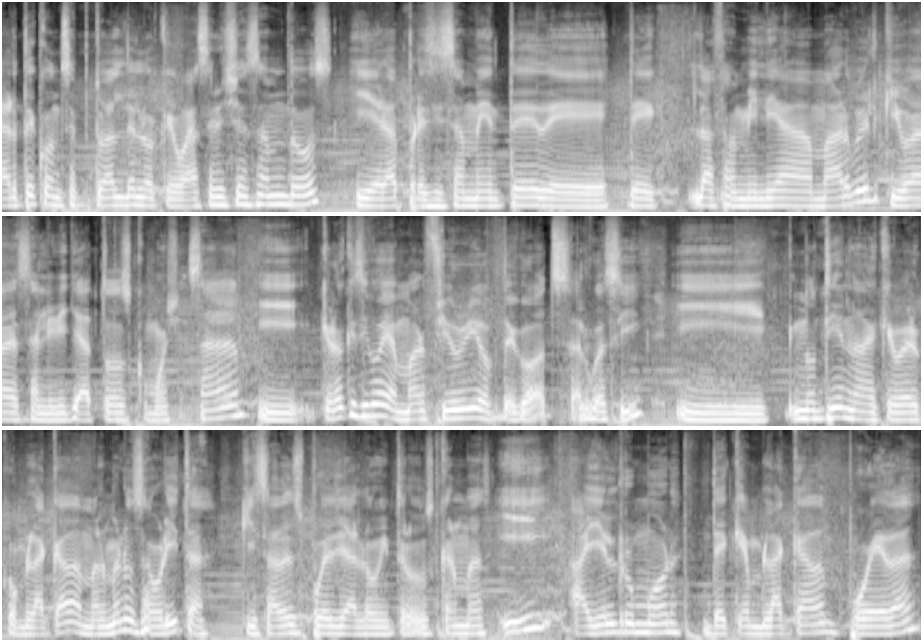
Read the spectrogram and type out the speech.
arte conceptual de lo que va a ser Shazam 2 y era precisamente de, la familia Marvel, que iba a salir ya todos como Shazam y creo que se iba a llamar Fury of the Gods, algo así, y no tiene nada que ver con Black Adam, al menos ahorita, quizá después ya lo introduzcan más. Y hay el rumor de que en Black Adam pueda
